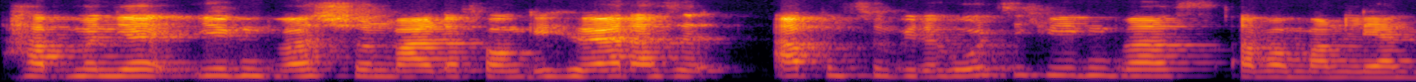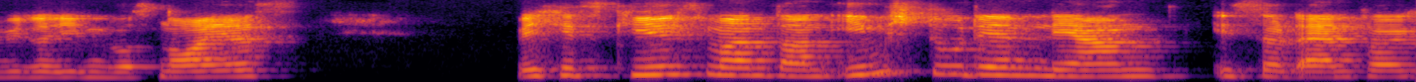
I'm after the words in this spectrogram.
hat man ja irgendwas schon mal davon gehört. Also ab und zu wiederholt sich irgendwas, aber man lernt wieder irgendwas Neues. Welche Skills man dann im Studium lernt, ist halt einfach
